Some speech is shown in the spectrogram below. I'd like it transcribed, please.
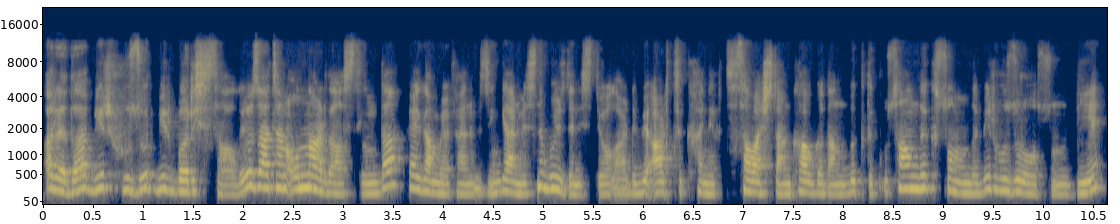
arada bir huzur, bir barış sağlıyor. Zaten onlar da aslında Peygamber Efendimizin gelmesini bu yüzden istiyorlardı. Bir artık hani savaştan, kavgadan bıktık, usandık, sonunda bir huzur olsun diye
